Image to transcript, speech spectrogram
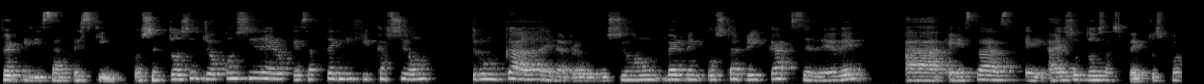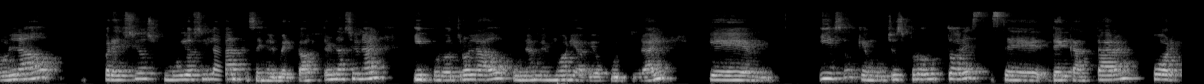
fertilizantes químicos. Entonces yo considero que esa tecnificación truncada de la revolución verde en Costa Rica se debe a, esas, eh, a esos dos aspectos. Por un lado, precios muy oscilantes en el mercado internacional y por otro lado una memoria biocultural que hizo que muchos productores se decantaran por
